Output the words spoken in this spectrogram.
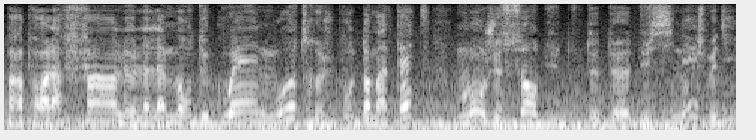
par rapport à la fin, la, mort de Gwen ou autre, dans ma tête, au moment où je sors du, ciné, je me dis,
